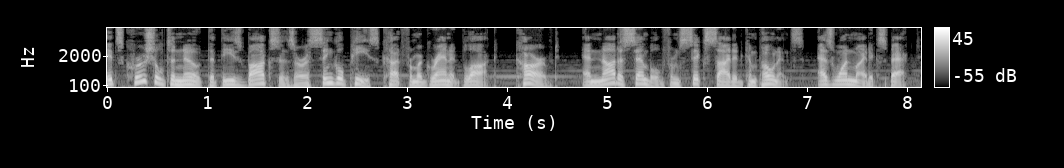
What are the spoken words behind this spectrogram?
it's crucial to note that these boxes are a single piece cut from a granite block, carved, and not assembled from six-sided components, as one might expect.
